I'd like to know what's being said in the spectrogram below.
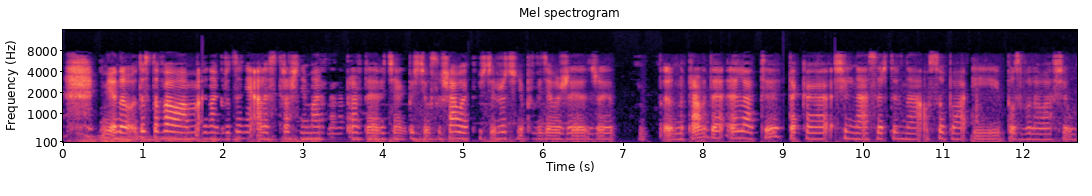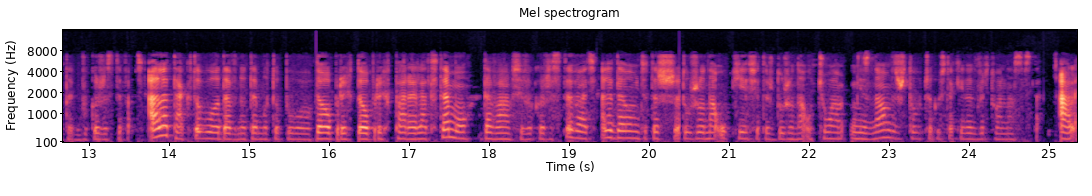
Nie no, dostawałam wynagrodzenie, ale strasznie marne. Naprawdę, wiecie, jakbyście usłyszały, to byście w życiu nie powiedziały, że, że naprawdę Ela, ty taka silna, asertywna osoba i pozwalała się tak wykorzystywać. Ale tak, to było dawno temu, to było dobrych, dobrych parę lat temu. Dawałam się wykorzystywać, ale dało mi to też dużo nauki, ja się też dużo nauczyłam. Nie znałam zresztą czegoś takiego jak wirtualna asysta. Ale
